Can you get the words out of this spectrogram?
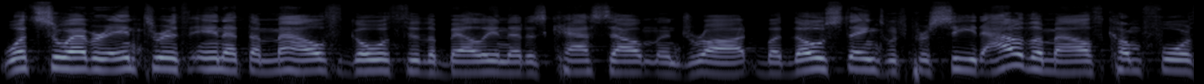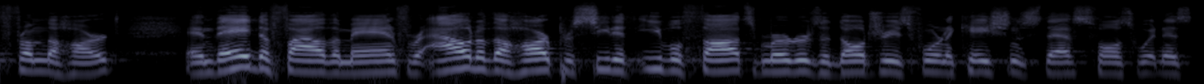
whatsoever entereth in at the mouth goeth to the belly, and that is cast out and then draught? But those things which proceed out of the mouth come forth from the heart, and they defile the man. For out of the heart proceedeth evil thoughts, murders, adulteries, fornications, thefts, false witness,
